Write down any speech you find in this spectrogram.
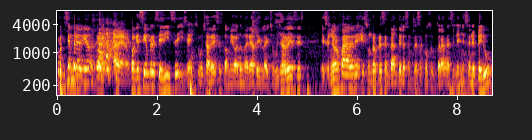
Porque siempre había, bueno, a ver, porque siempre se dice, y se ha dicho muchas veces, tu amigo Aldo Mariate lo ha dicho muchas veces, el señor Fabre es un representante de las empresas constructoras brasileñas en el Perú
